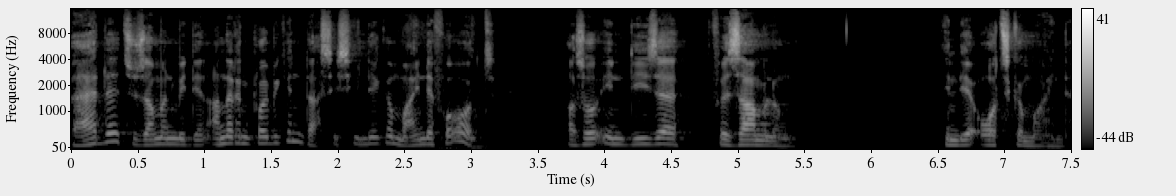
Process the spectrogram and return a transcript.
werde, zusammen mit den anderen Gläubigen, das ist in der Gemeinde vor Ort. Also in dieser Versammlung, in der Ortsgemeinde.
